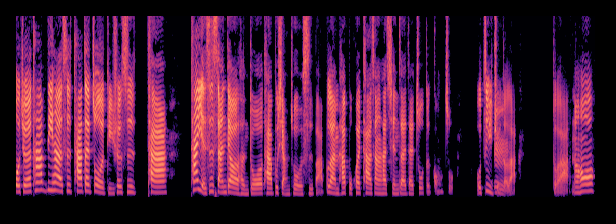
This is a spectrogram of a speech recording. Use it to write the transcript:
我觉得他厉害的是，他在做的的确是他他也是删掉了很多他不想做的事吧，不然他不会踏上他现在在做的工作。我自己觉得啦。对啊，然后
